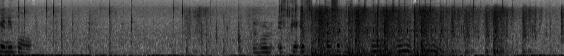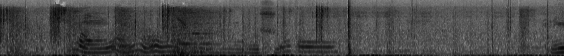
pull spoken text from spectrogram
แค่นี้พอแล้วเรา SKS ก็สักนิดอืมอืมอืมอ๋อนี่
